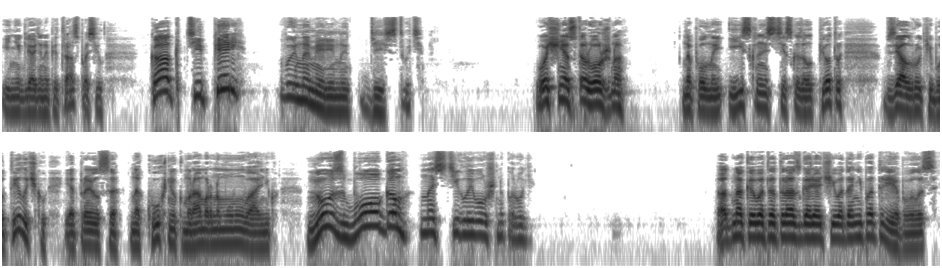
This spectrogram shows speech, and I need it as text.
И, не глядя на Петра, спросил, — Как теперь вы намерены действовать? — Очень осторожно, — на полной искренности сказал Петр, — взял в руки бутылочку и отправился на кухню к мраморному умывальнику. Ну, с Богом! — настигла его уж на пороге. Однако в этот раз горячая вода не потребовалась.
